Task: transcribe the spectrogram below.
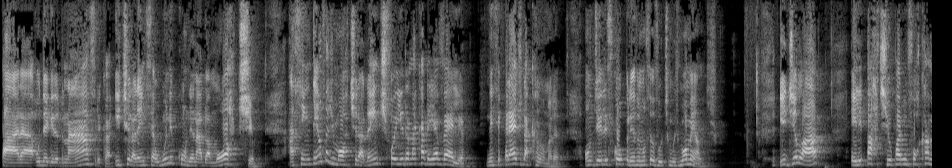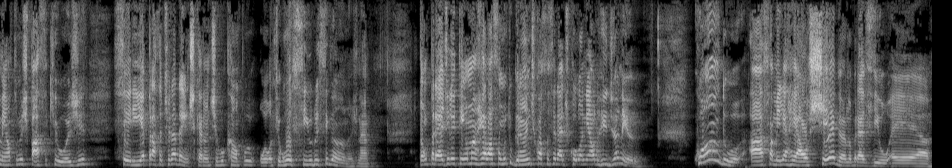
para o degredo na África e Tiradentes é o único condenado à morte, a sentença de morte de Tiradentes foi lida na cadeia velha, nesse prédio da Câmara, onde ele ficou preso nos seus últimos momentos. E de lá, ele partiu para o enforcamento no espaço que hoje seria Praça Tiradentes, que era o antigo campo, o antigo rocio dos ciganos, né? Então o prédio ele tem uma relação muito grande com a sociedade colonial do Rio de Janeiro. Quando a família real chega no Brasil é,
